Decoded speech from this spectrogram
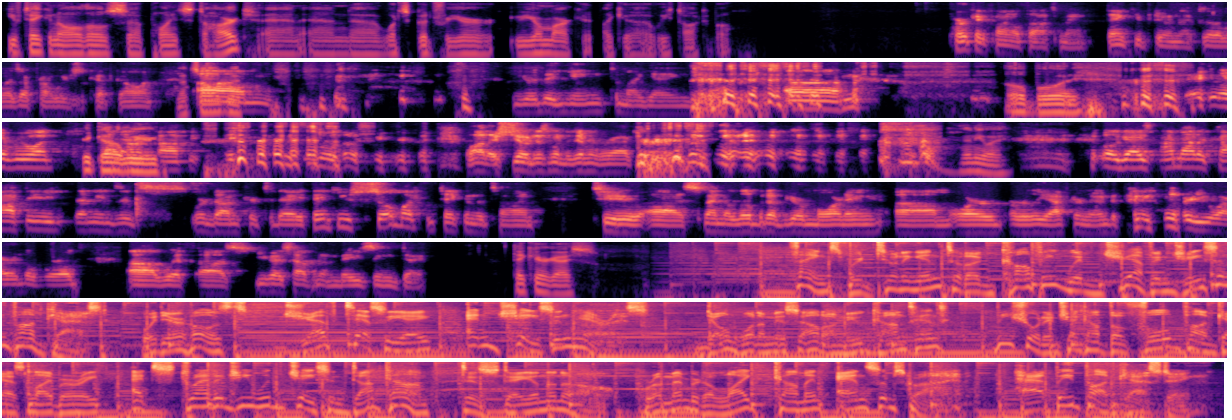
you've taken all those uh, points to heart and and uh, what's good for your your market, like uh, we talked about. Perfect final thoughts man thank you for doing that because otherwise i probably just kept going That's all. um you're the yin to my yang um oh boy, hey everyone it got I'm out of weird. coffee. This is a little weird. wow the show just went a different direction anyway, well, guys, I'm out of coffee. That means it's we're done for today. Thank you so much for taking the time to uh, spend a little bit of your morning um, or early afternoon, depending on where you are in the world, uh, with us. You guys have an amazing day. take care, guys. Thanks for tuning in to the Coffee with Jeff and Jason podcast with your hosts, Jeff Tessier and Jason Harris. Don't want to miss out on new content? Be sure to check out the full podcast library at strategywithjason.com to stay in the know. Remember to like, comment, and subscribe. Happy podcasting.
